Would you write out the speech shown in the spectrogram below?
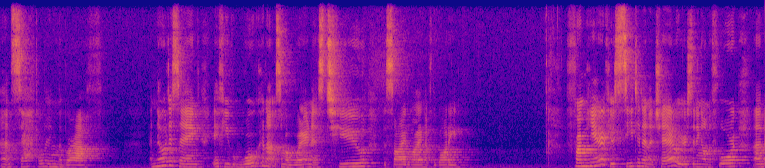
And settling the breath. And noticing if you've woken up some awareness to the sideline of the body. From here, if you're seated in a chair or you're sitting on the floor um,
